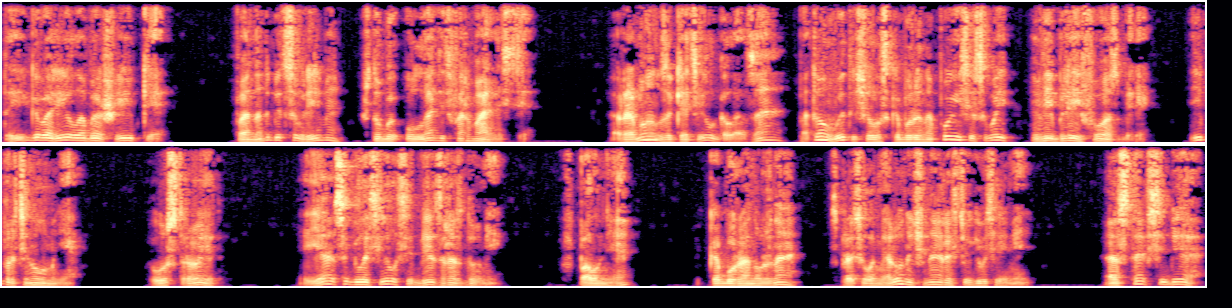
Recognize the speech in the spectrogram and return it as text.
Ты говорил об ошибке, Понадобится время, чтобы уладить формальности. Рамон закатил глаза, потом вытащил из кобуры на поясе свой виблей Фосбери и протянул мне. «Устроит?» Я согласился без раздумий. «Вполне». «Кобура нужна?» — спросила Миро, начиная расстегивать ремень. «Оставь себе»,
